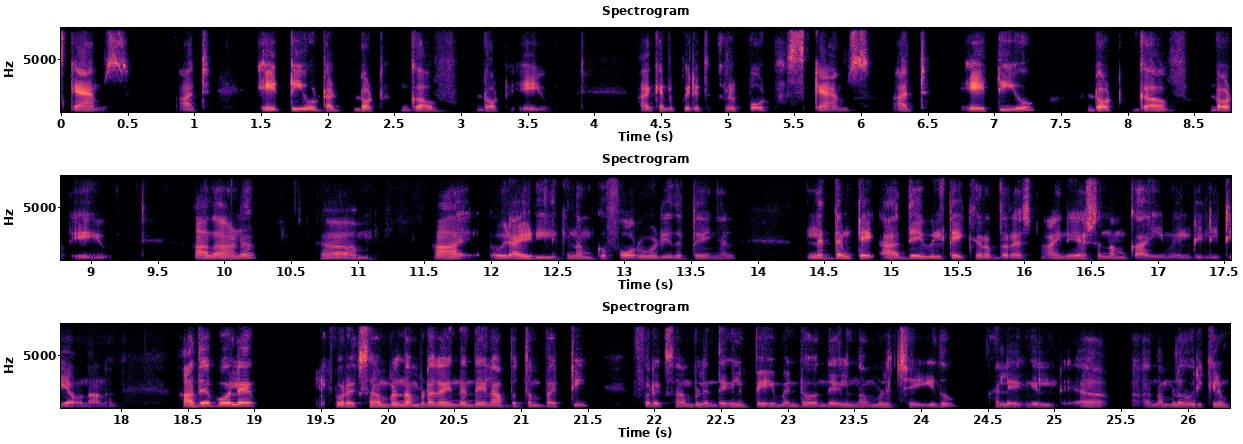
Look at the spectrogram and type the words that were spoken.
scams at A T O dot dot gov dot A U I can repeat it report scams at A T O dot gov dot A U അതാണ് ആ ഒരു ഐ ഡിയിലേക്ക് നമുക്ക് ഫോർവേഡ് ചെയ്തിട്ട് കഴിഞ്ഞാൽ let them take they will take care of the rest അതിനുശേഷം നമുക്ക് ആ ഇമെയിൽ ഡിലീറ്റ് ചെയ്യാവുന്നതാണ്. അതേപോലെ ഫോർ എക്സാമ്പിൾ നമ്മുടെ കയ്യിൽ നിന്ന് എന്തെങ്കിലും അബദ്ധം പറ്റി ഫോർ എക്സാമ്പിൾ എന്തെങ്കിലും പേയ്മെന്റോ എന്തെങ്കിലും നമ്മൾ ചെയ്തു അല്ലെങ്കിൽ നമ്മൾ ഒരിക്കലും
